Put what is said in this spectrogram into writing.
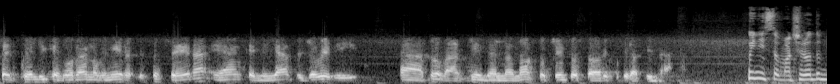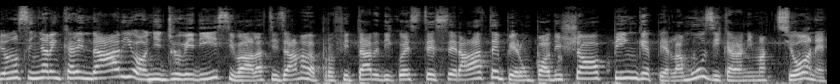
per quelli che vorranno venire questa sera e anche negli altri giovedì a trovarci nel nostro centro storico di Latisana. Quindi insomma ce lo dobbiamo segnare in calendario, ogni giovedì si va a Latisana ad approfittare di queste serate per un po' di shopping, per la musica, l'animazione,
